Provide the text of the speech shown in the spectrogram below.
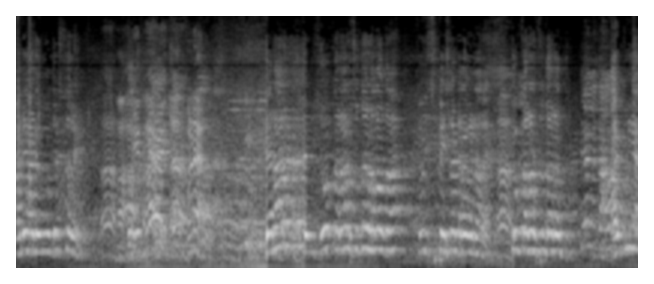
आणि अनुमोदक सर आहेत करार जो करार सुद्धा झाला होता तो स्पेशल येणार आहे. तो करार सुद्धा रद्द. ऐकून घ्या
